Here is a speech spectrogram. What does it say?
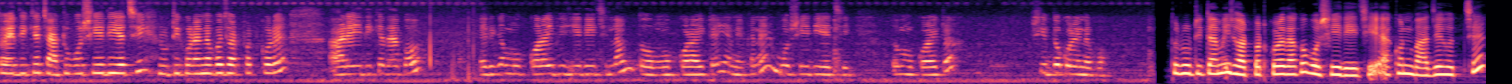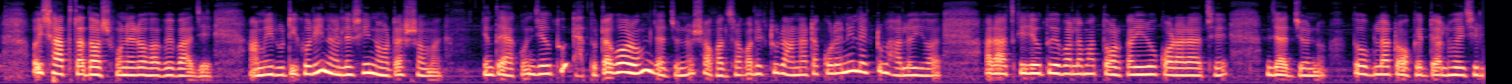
তো এদিকে চাটু বসিয়ে দিয়েছি রুটি করে নেব ঝটপট করে। আর এইদিকে দেখো এদিকে মুগ কড়াই ভিজিয়ে দিয়েছিলাম তো মুগ কড়াইটাই আমি এখানে বসিয়ে দিয়েছি। তো মুগ কড়াইটা সিদ্ধ করে নেব। তো রুটিটা আমি ঝটপট করে দেখো বসিয়ে দিয়েছি। এখন বাজে হচ্ছে ওই সাতটা দশ পনেরো হবে বাজে। আমি রুটি করি নইলে সেই নটার সময়। কিন্তু এখন যেহেতু এতটা গরম, যার জন্য সকাল সকাল একটু রান্নাটা করে নিলে একটু ভালোই হয়। আর আজকে যেহেতু এবার আমার তরকারিরও করার আছে, যার জন্য। তো ওগুলা টকের ডাল হয়েছিল,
